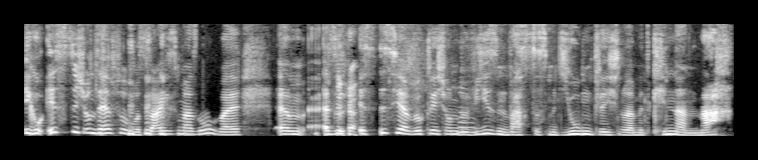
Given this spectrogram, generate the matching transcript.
egoistisch und selbstbewusst, sage ich es mal so, weil ähm, also Ja. es ist ja wirklich schon bewiesen, was das mit Jugendlichen oder mit Kindern macht.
